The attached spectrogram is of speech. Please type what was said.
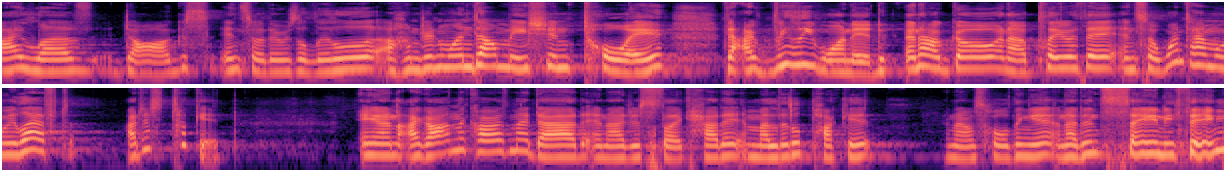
I love dogs, and so there was a little 101 Dalmatian toy that I really wanted, and I'll go and I'll play with it. And so one time when we left, I just took it, and I got in the car with my dad, and I just like had it in my little pocket, and I was holding it, and I didn't say anything.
